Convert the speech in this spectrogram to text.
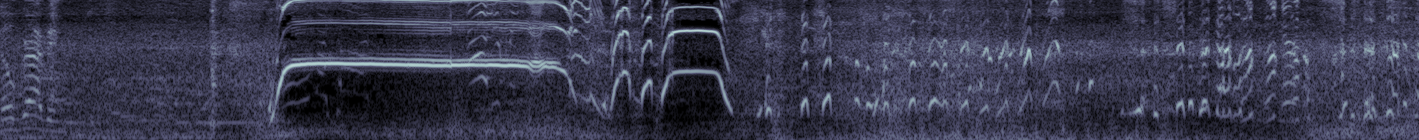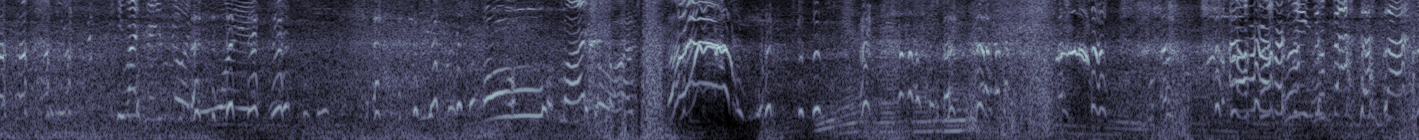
No grabbing. Just see my face go like white. Oh my god. Ah! I don't remember being this bad that time.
